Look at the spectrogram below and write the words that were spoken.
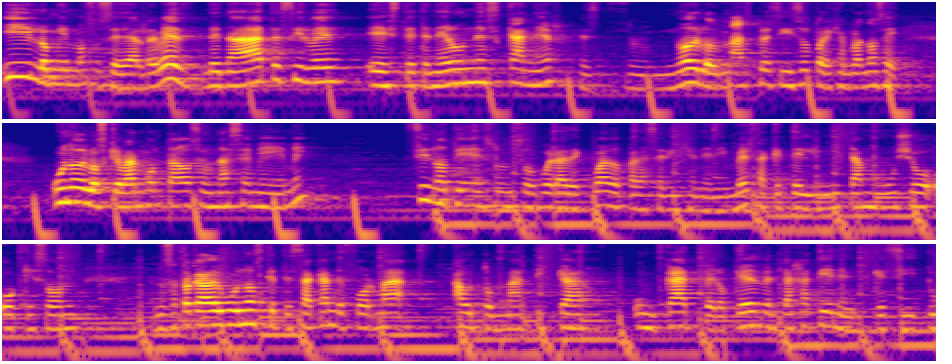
Y lo mismo sucede al revés. De nada te sirve este, tener un escáner, uno de los más precisos, por ejemplo, no sé, uno de los que van montados en una CMM, si no tienes un software adecuado para hacer ingeniería inversa, que te limita mucho o que son, nos ha tocado algunos que te sacan de forma automática un CAD, pero ¿qué desventaja tienen? Que si tu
